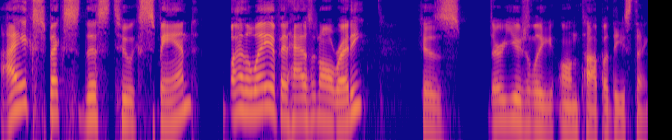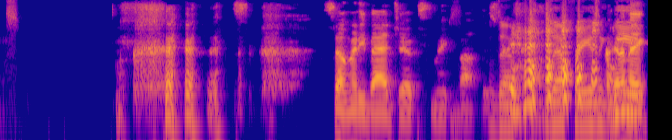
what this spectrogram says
I expect this to expand. By the way, if it hasn't already, because they're usually on top of these things. so many bad jokes to make about this. Is that, is that phrasing? I'm gonna make.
